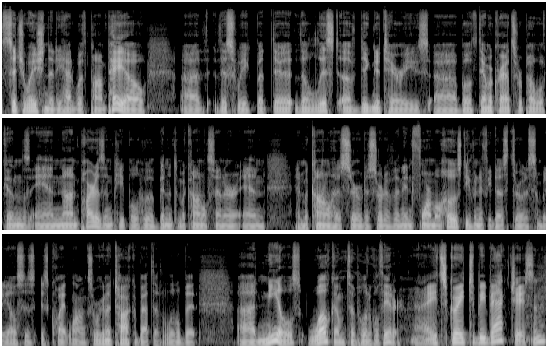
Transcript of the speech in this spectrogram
situation that he had with Pompeo uh, this week, but the the list of dignitaries, uh, both Democrats, Republicans, and nonpartisan people who have been at the McConnell Center, and and McConnell has served as sort of an informal host, even if he does throw to somebody else, is, is quite long. So we're going to talk about that a little bit. Uh, Niels, welcome to Political Theater. Uh, it's great to be back, Jason.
